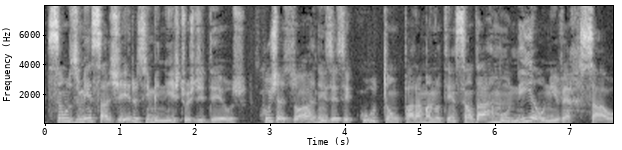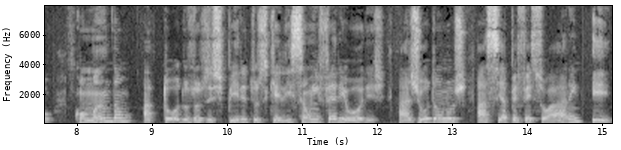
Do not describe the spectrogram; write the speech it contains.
são os mensageiros e ministros de Deus, cujas ordens executam para a manutenção da harmonia universal. Comandam a todos os espíritos que lhes são inferiores, ajudam-nos a se aperfeiçoarem e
